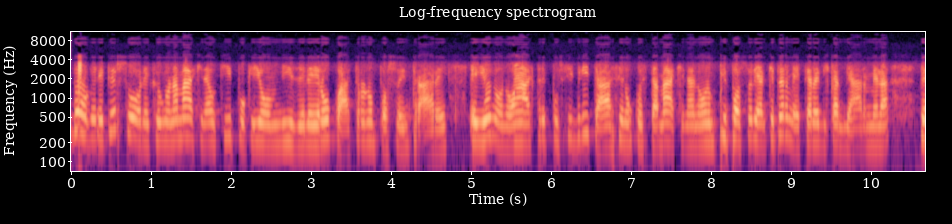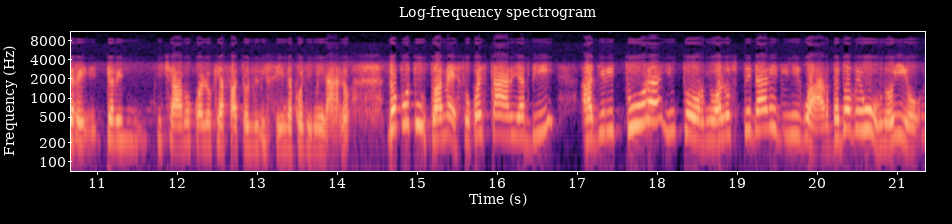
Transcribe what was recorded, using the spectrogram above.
dove le persone con una macchina o tipo che io ho un diesel Euro 4 non posso entrare e io non ho altre possibilità se non questa macchina, non mi posso neanche permettere di cambiarmela per, per, diciamo, quello che ha fatto il sindaco di Milano. Dopotutto ha messo quest'area B addirittura intorno all'ospedale di Niguarda, dove uno, io,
